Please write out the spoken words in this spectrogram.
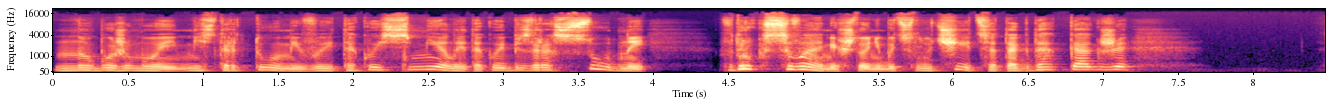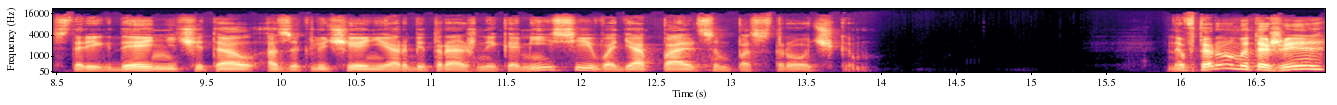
но, боже мой, мистер Туми, вы такой смелый, такой безрассудный. Вдруг с вами что-нибудь случится, тогда как же... Старик Дэнни читал о заключении арбитражной комиссии, водя пальцем по строчкам. На втором этаже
